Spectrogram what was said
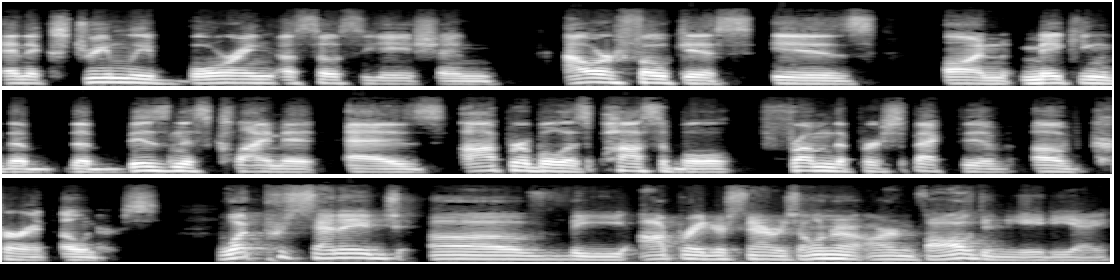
an extremely boring association. Our focus is on making the, the business climate as operable as possible from the perspective of current owners. What percentage of the operators in Arizona are involved in the ADA?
